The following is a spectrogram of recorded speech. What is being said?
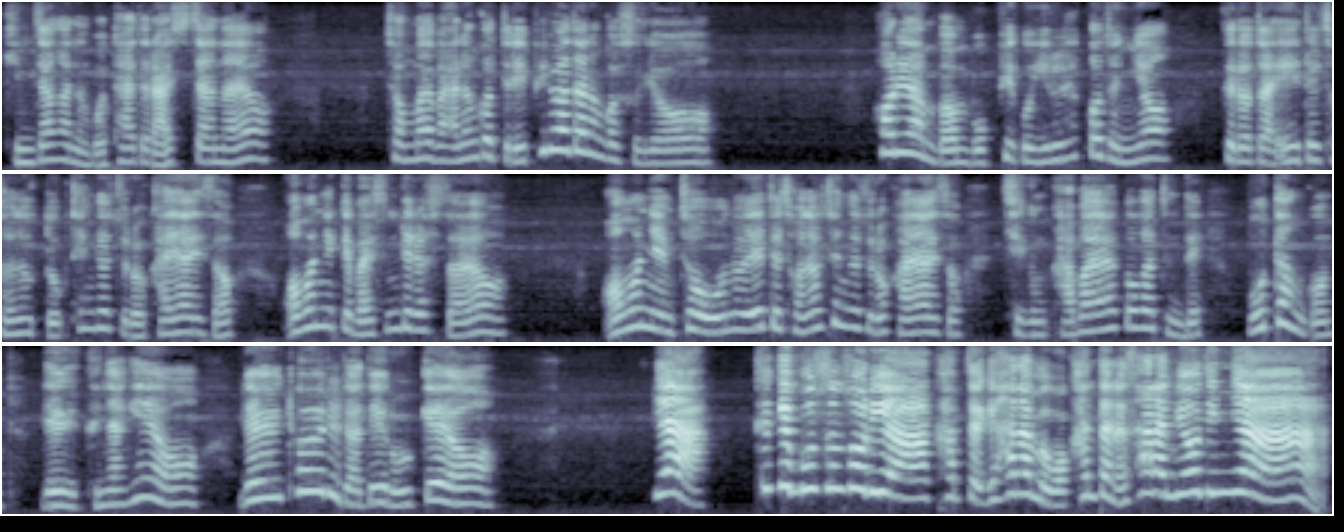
김장하는 거 다들 아시잖아요. 정말 많은 것들이 필요하다는 것을요. 허리 한번 못 피고 일을 했거든요. 그러다 애들 저녁도 챙겨주러 가야 해서 어머님께 말씀드렸어요. 어머님, 저 오늘 애들 저녁 챙겨주러 가야 해서 지금 가봐야 할 것 같은데 못한 건 내일 그냥 해요. 내일 토요일이라 내일 올게요. 야, 그게 무슨 소리야. 갑자기 하나 먹고 간다는 사람이 어딨냐.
